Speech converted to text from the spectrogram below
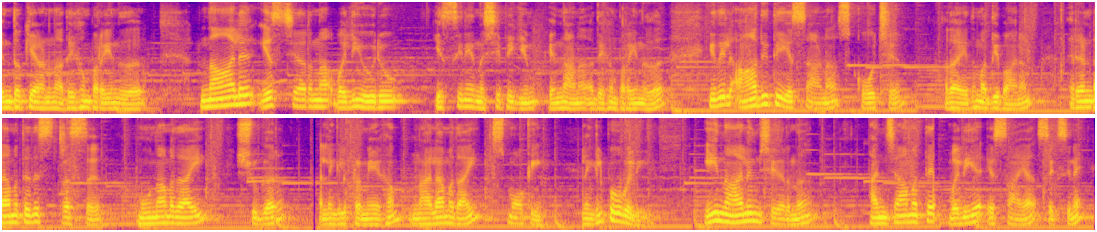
എന്തൊക്കെയാണെന്ന് അദ്ദേഹം പറയുന്നത് നാല് എസ് ചേർന്ന വലിയൊരു എസ്സിനെ നശിപ്പിക്കും എന്നാണ് അദ്ദേഹം പറയുന്നത്. ഇതിൽ ആദ്യത്തെ എസ് ആണ് സ്കോച്ച് അതായത് മദ്യപാനം. രണ്ടാമത്തേത് സ്ട്രെസ്സ് മൂന്നാമതായി ഷുഗർ അല്ലെങ്കിൽ പ്രമേഹം നാലാമതായി സ്മോക്കിംഗ് അല്ലെങ്കിൽ പൂവലി. ഈ നാലും ചേർന്ന് അഞ്ചാമത്തെ വലിയ എസ് ആയ സെക്സിനെ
